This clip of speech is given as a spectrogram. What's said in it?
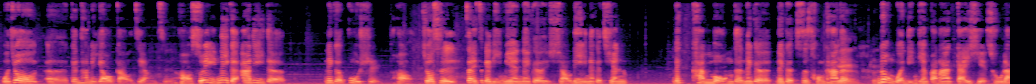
我就呃跟他们邀稿这样子哈、所以那个阿丽的那个故事哈、就是在这个里面那个小丽那个签那看蒙的那个那个是从他的论文里面把它改写出来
